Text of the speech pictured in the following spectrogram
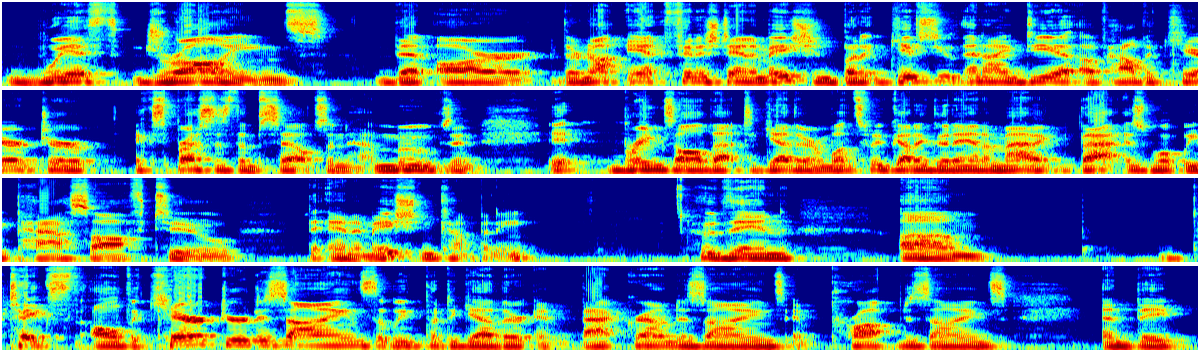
with drawings that are they're not finished animation but it gives you an idea of how the character expresses themselves and moves and it brings all that together. And once we've got a good animatic that is what we pass off to the animation company who then um, takes all the character designs that we put together and background designs and prop designs and they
